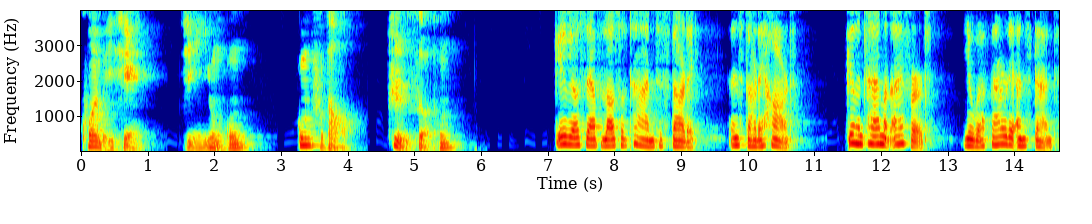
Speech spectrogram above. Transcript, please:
宽为限，谨用功，功夫到，志色通。Give yourself lots of time to study, and study hard. Given time and effort, you will thoroughly understand.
